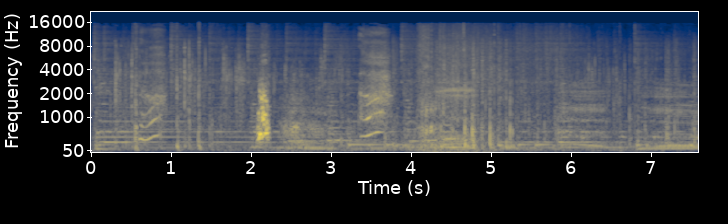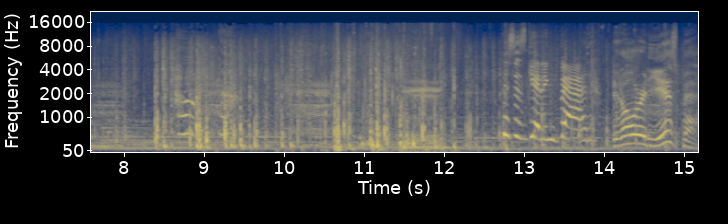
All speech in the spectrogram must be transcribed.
This is getting bad. It already is bad.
